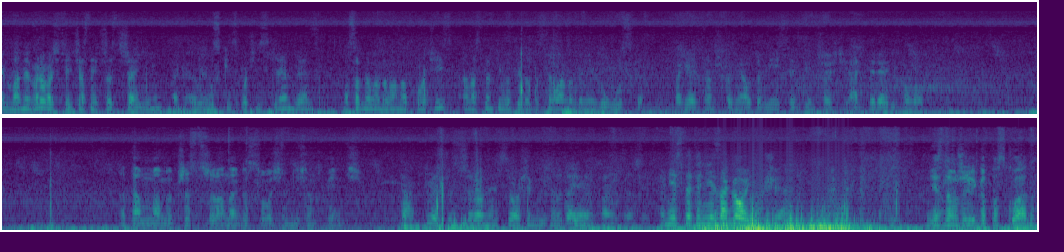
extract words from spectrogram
y, manewrować w tej ciasnej przestrzeni, tak, y, łuski z pociskiem, więc osobno ładowano pocisk, a następnie dopiero dosyłano do niego łuskę. Tak jak na przykład miało to miejsce w większości artylerii polowej. A tam mamy przestrzelonego Su-85. Tak, tu jest przestrzelony Tutaj Su-85. ten pancerz jest taki. Niestety nie zagoił się. Nie zdążyli go poskładać.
